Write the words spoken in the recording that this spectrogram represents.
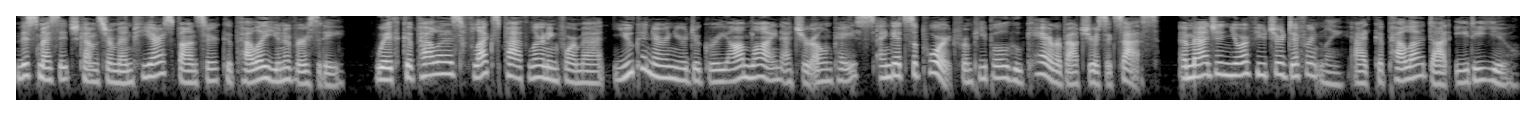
This message comes from NPR sponsor Capella University. With Capella's FlexPath learning format, you can earn your degree online at your own pace and get support from people who care about your success. Imagine your future differently at capella.edu.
